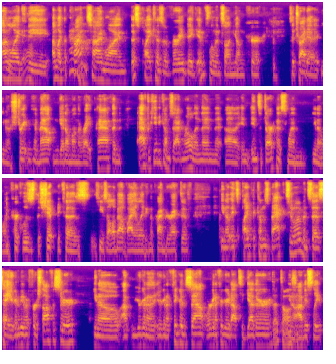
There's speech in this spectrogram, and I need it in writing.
unlike yeah. the unlike the Prime timeline, this Pike has a very big influence on young Kirk to try to you know straighten him out and get him on the right path. And after he becomes admiral, and then uh, in Into Darkness, when you know when Kirk loses the ship because he's all about violating the Prime Directive, you know it's Pike that comes back to him and says, "Hey, you're going to be my first officer." You know, I'm, you're gonna you're gonna figure this out. We're gonna figure it out together. That's You know, awesome. obviously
